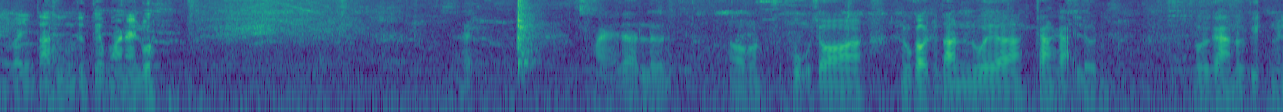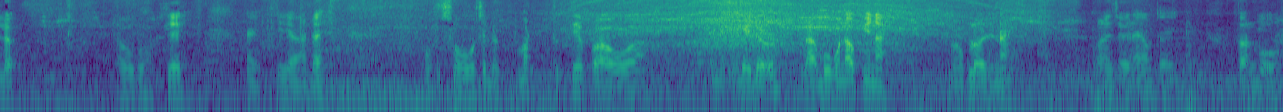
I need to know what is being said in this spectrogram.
Đấy, và chúng ta hướng trực tiếp ngoài này luôn. Đấy. máy rất là lớn. Nó còn phục vụ cho nhu cầu chúng ta nuôi ờ, trang trại lớn. Nuôi gà nuôi vịt nuôi lợn. Đâu bò dê đấy thì đây. Một số sẽ được mắt trực tiếp vào bể đỡ là bốn con ốc như này. Ốc lớn như này con ở dưới này không thấy toàn bộ hộp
